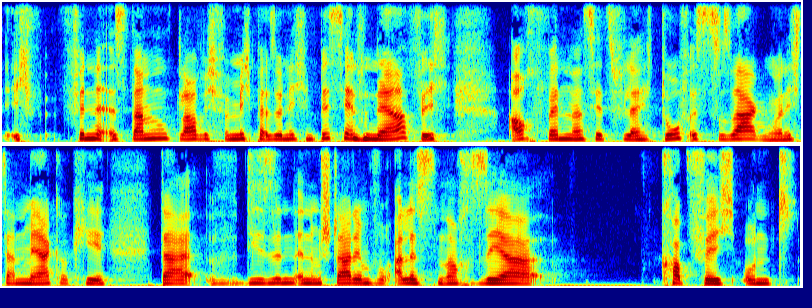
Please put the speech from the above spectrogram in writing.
ich finde es dann, glaube ich, für mich persönlich ein bisschen nervig, auch wenn das jetzt vielleicht doof ist zu sagen, wenn ich dann merke, okay, da die sind in einem Stadium, wo alles noch sehr kopfig und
